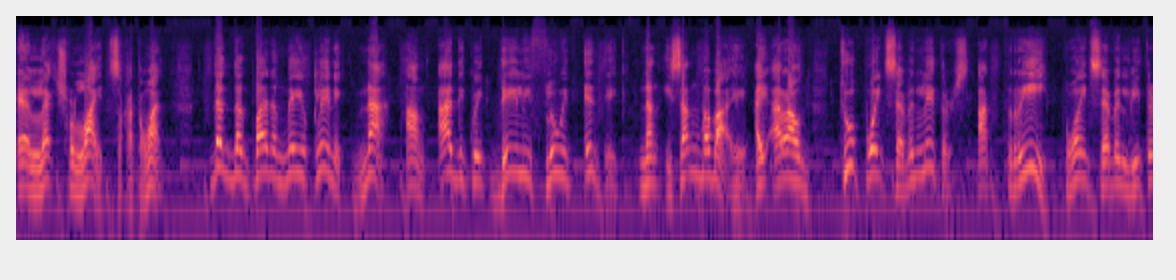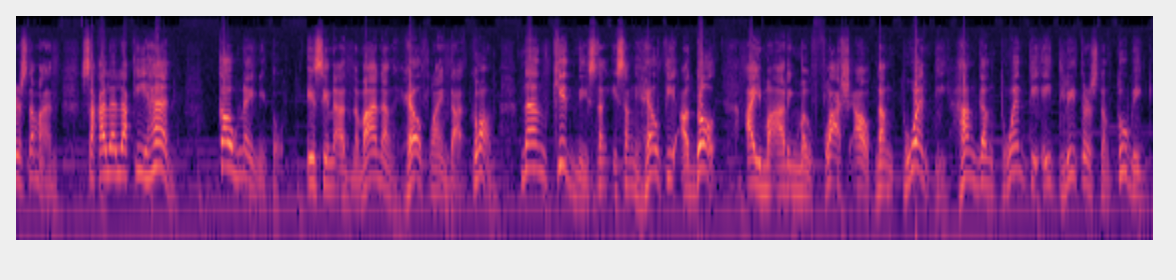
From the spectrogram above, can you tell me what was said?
electrolyte sa katawan. Dagdag pa ng Mayo Clinic na ang adequate daily fluid intake ng isang babae ay around 2.7 liters at 3.7 liters naman sa kalalakihan. Kaugnay nito, isinaad naman ng healthline.com na ang kidneys ng isang healthy adult ay maaring mag-flush out ng 20 hanggang 28 liters ng tubig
